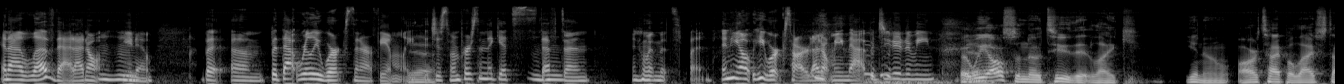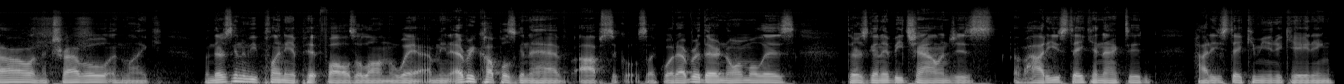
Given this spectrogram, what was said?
and I love that. I don't, you mm-hmm. know, but um, but that really works in our family. Yeah. It's just one person that gets stuff mm-hmm. done. And one that's fun, and he he works hard. I don't mean that, but you know what I mean. But we also know too that like, you know, our type of lifestyle and the travel and like when there's going to be plenty of pitfalls along the way. I mean, every couple's going to have obstacles. Like whatever their normal is, there's going to be challenges of how do you stay connected? How do you stay communicating?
